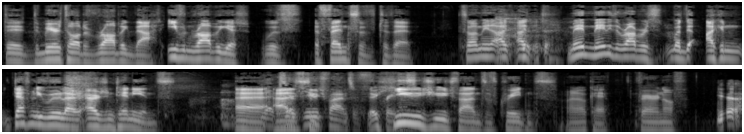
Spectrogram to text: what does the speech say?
the, the mere thought of robbing that, even robbing it, was offensive to them. So I mean, I, I maybe, maybe the robbers. Well, the, I can definitely rule out Argentinians uh, they're as huge fans of they're Creedence. huge, huge fans of Creedence. Right, okay, fair enough. Yeah.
